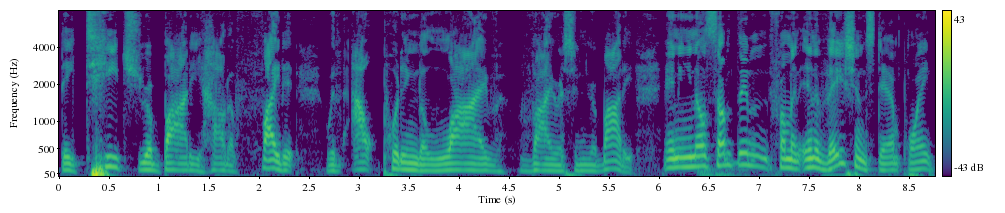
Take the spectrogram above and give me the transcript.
They teach your body how to fight it without putting the live virus in your body. And you know, something from an innovation standpoint,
